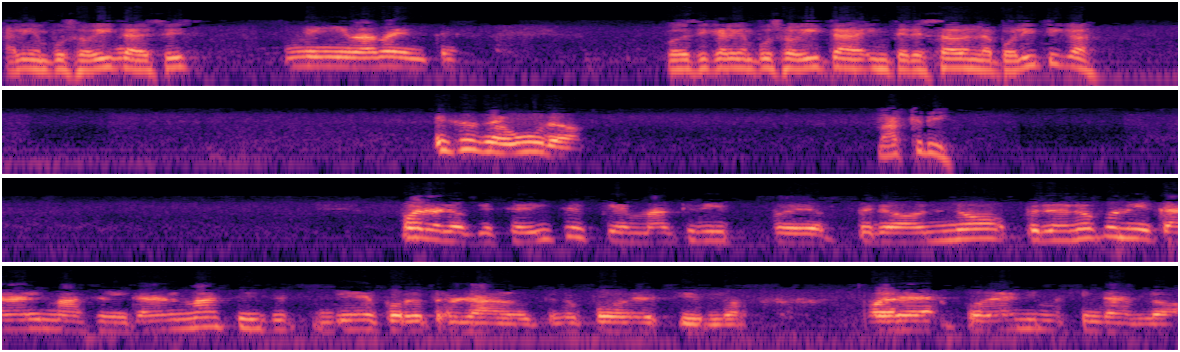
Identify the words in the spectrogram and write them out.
¿Alguien puso guita, decís? Mínimamente. ¿Puedo decir que alguien puso guita interesado en la política? Eso seguro. ¿Macri? Bueno, lo que se dice es que Macri, pero, pero no pero no con el canal más. En el canal más viene por otro lado, que no puedo decirlo. Podrán, podrán imaginarlo.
